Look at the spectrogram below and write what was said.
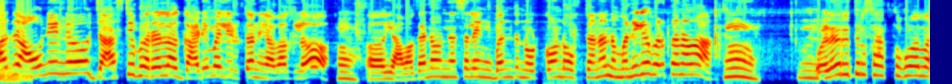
ಆದ್ರೆ ಅವನೇನು ಜಾಸ್ತಿ ಬರಲ್ಲ ಗಾಡಿ ಮೇಲೆ ಇರ್ತಾನೆ ಯಾವಾಗ್ಲೂ. ಯಾವಾಗನ ಒಂದೊಂದ್ಸಲ ಹಿಂಗ್ ಬಂದ್ ನೋಡ್ಕೊಂಡ್ ಹೋಗ್ತಾನ ನಮ್ಮ ಮನೆಗೆ ಬರ್ತಾನವ. ಹ್ಮ್. ಸಾಕ್ ಸಾಕು ತಗೋಲ್ಲ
